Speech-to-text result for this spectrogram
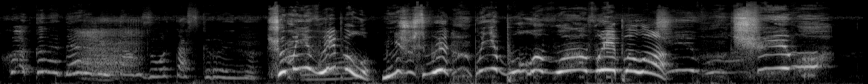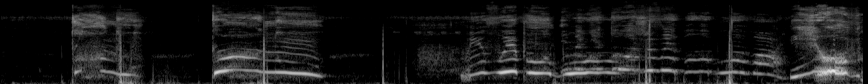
Хатка на дереві і там золота скриня. Що мені випало? Мені щось ви. Мені булава випала! Чого? Чого? Та ну, та ну. Мені випала Мені булава. теж випала булава. Йоп.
